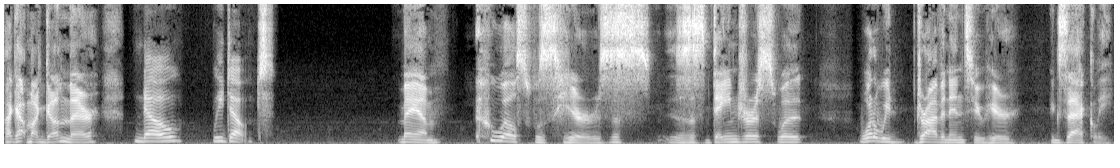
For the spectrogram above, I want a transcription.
I got my gun there. No, we don't. Ma'am, who else was here? Is this is this dangerous? What what are we driving into here exactly?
